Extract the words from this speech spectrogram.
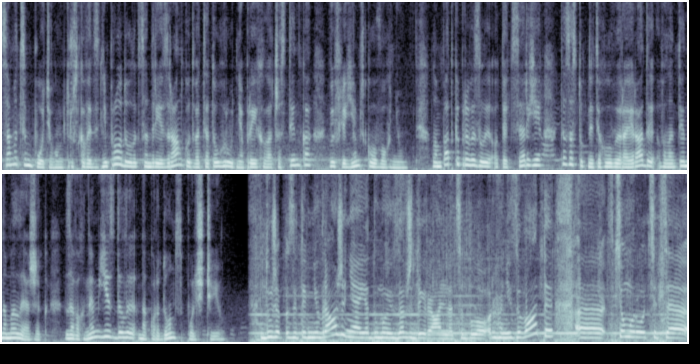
Саме цим потягом Трускавець Дніпро до Олександрії зранку 20 грудня приїхала частинка віфліємського вогню. Лампадки привезли отець Сергій та заступниця голови райради Валентина Мележик. За вогнем їздили на кордон з Польщею. Дуже позитивні враження. Я думаю, завжди реально це було організувати. Е, В цьому році це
